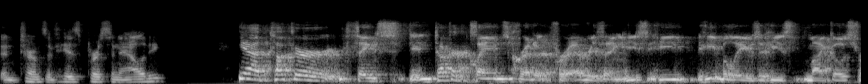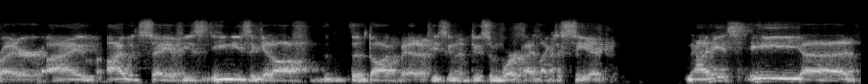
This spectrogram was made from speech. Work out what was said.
in terms of his personality? Yeah, Tucker thinks Tucker claims credit for everything. He's he he believes that he's my ghostwriter. I I would say if he's he needs to get off the, dog bed if he's going to do some work, I'd like to see it. Now he's he uh,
